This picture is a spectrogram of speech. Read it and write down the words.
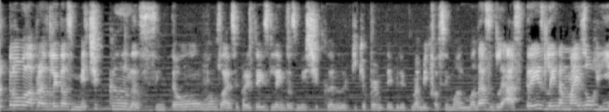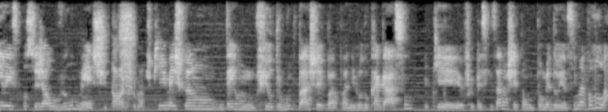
Então vamos lá para as lendas mexicanas. Então vamos lá, eu separei três lendas mexicanas aqui que eu perguntei virei pro meu amigo e falei assim: mano, manda as, as três lendas mais horríveis que você já ouviu no México. Ótimo. Acho que mexicano tem um filtro muito baixo aí pra, pra nível do cagaço, porque eu fui pesquisar, não achei tão, tão medonho assim, mas vamos lá.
